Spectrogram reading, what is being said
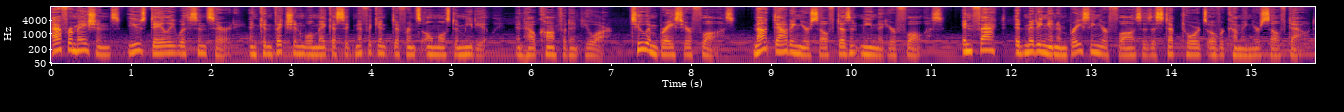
Affirmations, used daily with sincerity and conviction, will make a significant difference almost immediately in how confident you are. To embrace your flaws. Not doubting yourself doesn't mean that you're flawless. In fact, admitting and embracing your flaws is a step towards overcoming your self doubt.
